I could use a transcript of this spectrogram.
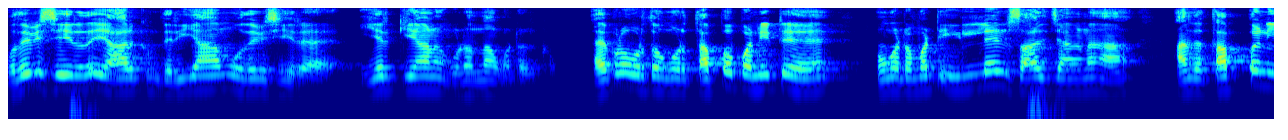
உதவி செய்கிறதே யாருக்கும் தெரியாமல் உதவி செய்கிற இயற்கையான குணம் தான் இருக்கும். அதே போல் ஒருத்தவங்க ஒரு தப்பை பண்ணிவிட்டு உங்கள்கிட்ட மட்டும் இல்லைன்னு சாதிச்சாங்கன்னா அந்த தப்பை நீ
